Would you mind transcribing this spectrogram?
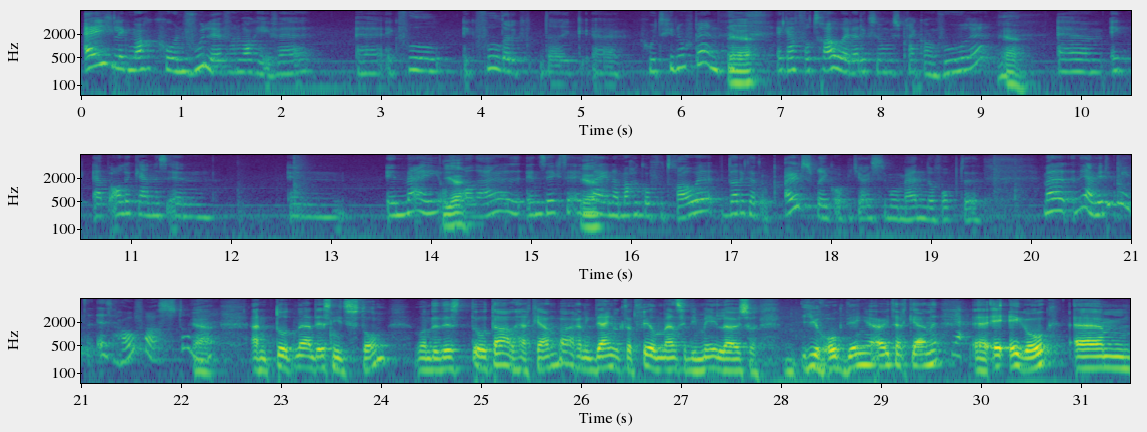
Eigenlijk mag ik gewoon voelen van, wacht even. eh, ik, voel, ik voel dat ik, dat ik eh, goed genoeg ben. Ja. Ik heb vertrouwen dat ik zo'n gesprek kan voeren. Ja. Ehm, ik heb alle kennis in, in, in mij, of Ja. alle inzichten in Ja. mij. En daar mag ik op vertrouwen dat ik dat ook uitspreek op het juiste moment of op de. Maar ja, weet ik niet, het is houvast, stom hè? Ja. En tot, nou, het is niet stom, want het is totaal herkenbaar. En ik denk ook dat veel mensen die meeluisteren hier ook dingen uit herkennen. Ja. Eh, ik, ik ook. Ehm,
